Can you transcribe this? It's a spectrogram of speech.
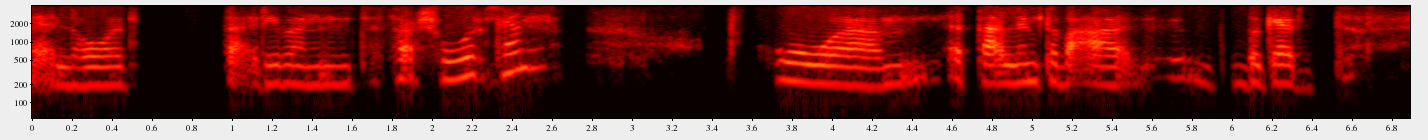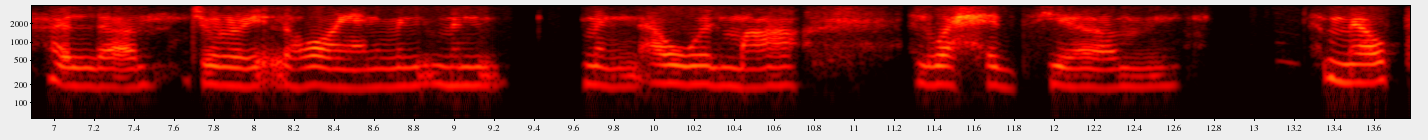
اللي هو تقريبا تسع شهور كان. واتعلمت بقى بجد الجولري اللي هو يعني من من من أول ما الواحد ميلت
